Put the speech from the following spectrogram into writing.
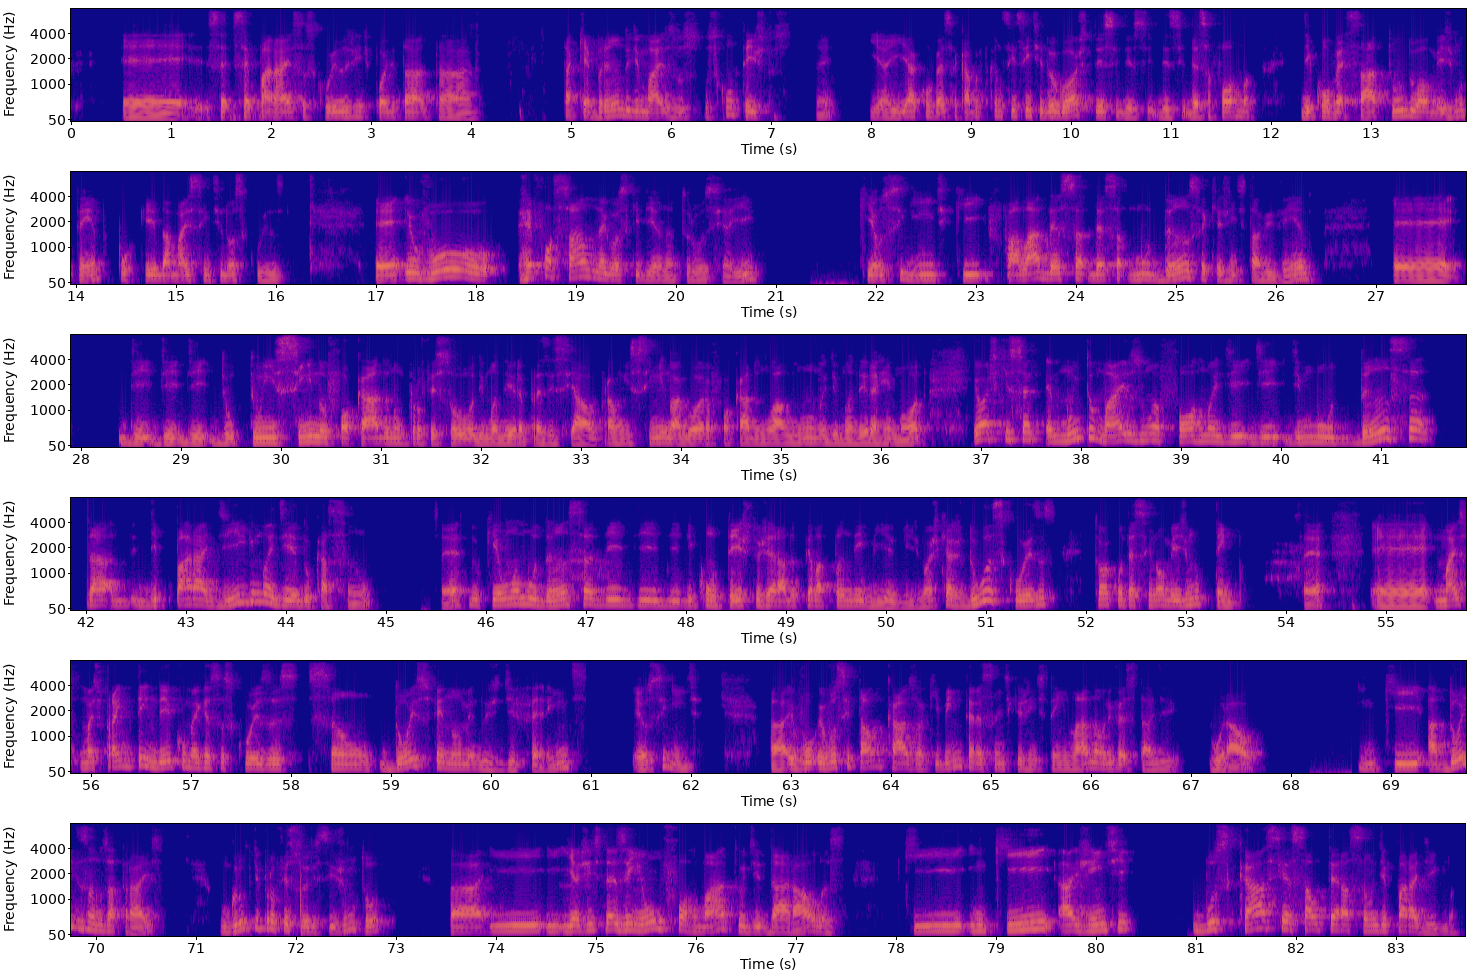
é, se, separar essas coisas, a gente pode estar tá, tá, tá quebrando demais os, os contextos, né? E aí a conversa acaba ficando sem sentido. Eu gosto desse, desse, desse, dessa forma de conversar tudo ao mesmo tempo, porque dá mais sentido às coisas. É, eu vou reforçar um negócio que Diana trouxe aí, que é o seguinte, que falar dessa, dessa mudança que a gente está vivendo, é, de, de, de do, do, ensino focado num professor de maneira presencial para um ensino agora focado no aluno de maneira remota. Eu acho que isso é, é muito mais uma forma de, de, de mudança da, de paradigma de educação certo? Do que uma mudança de, de, de contexto gerada pela pandemia mesmo. Acho que as duas coisas estão acontecendo ao mesmo tempo, certo? É, mas mas para entender como é que essas coisas são dois fenômenos diferentes, é o seguinte. Uh, eu, vou, eu vou citar um caso aqui bem interessante que a gente tem lá na Universidade Rural, em que há dois anos atrás, um grupo de professores se juntou uh, e, e, a gente desenhou um formato de dar aulas que, em que a gente buscasse essa alteração de paradigma.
